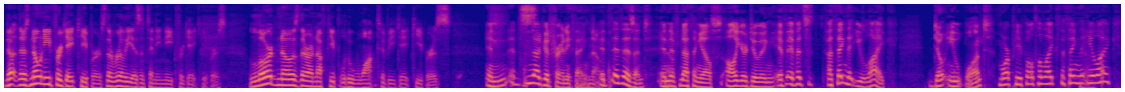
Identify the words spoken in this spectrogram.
no there's no need for gatekeepers. There really isn't any need for gatekeepers. Lord knows there are enough people who want to be gatekeepers. and it's not good for anything. No. it, it isn't. And if nothing else, all you're doing, if if it's a thing that you like, don't you want more people to like the thing that you like?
